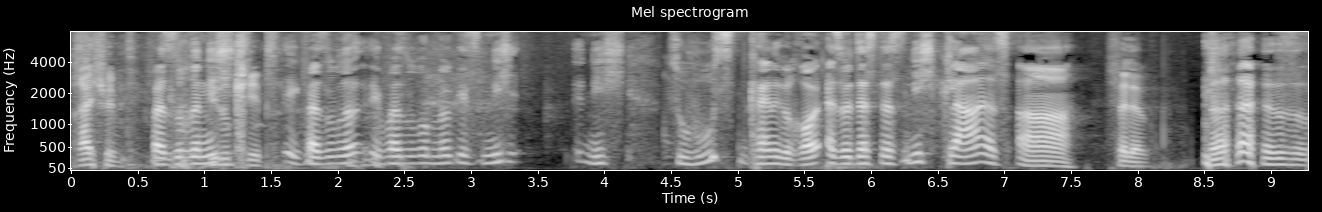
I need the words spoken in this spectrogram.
Freischwimmt. Ich versuche nicht, Krebs. ich versuche, ich versuche möglichst nicht, nicht zu husten, keine Geräusche, also dass das nicht klar ist. Ah, Philipp. Ne? Das ist so.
